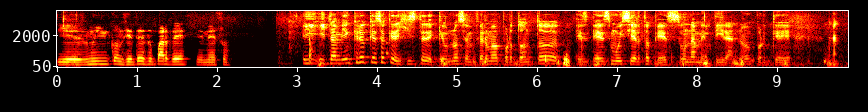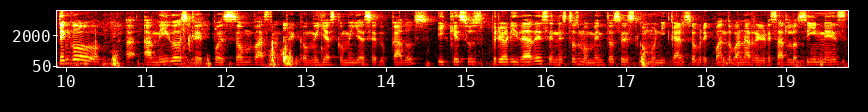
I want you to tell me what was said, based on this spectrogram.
Y es muy inconsciente de su parte en eso. Y, y también creo que eso que dijiste de que uno se enferma por tonto es, es muy cierto que es una mentira, ¿no? Porque tengo amigos que pues son bastante, comillas, comillas, educados y que sus prioridades en estos momentos es comunicar sobre cuándo van a regresar los cines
